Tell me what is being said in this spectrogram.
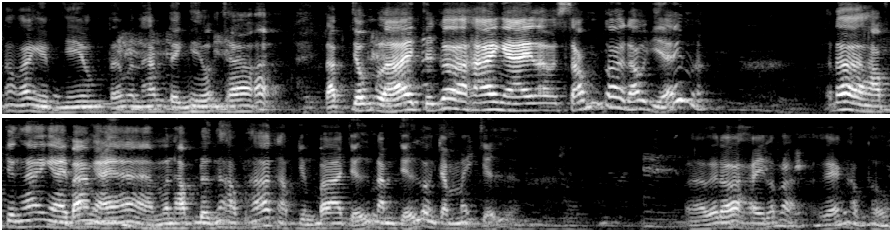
nó không phải nghiệp nhiều tự mình ham tiền nhiều hay sao? Tập trung lại chỉ có hai ngày là sống có đâu dễ mà. Đó học chừng hai ngày ba ngày à. Mình học đừng có học hết học chừng ba chữ năm chữ có trăm mấy chữ. À. à, cái đó hay lắm á gắng học thuộc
